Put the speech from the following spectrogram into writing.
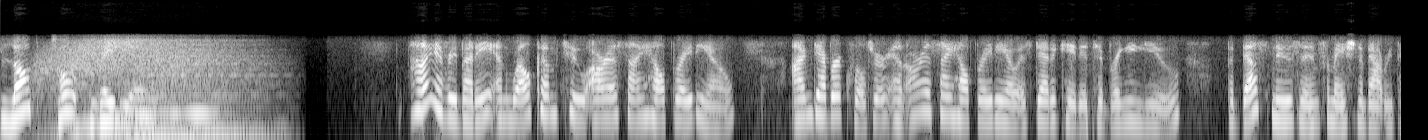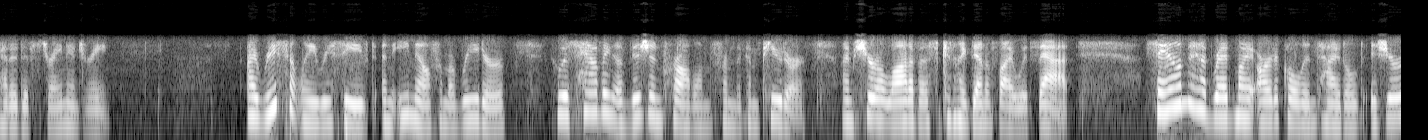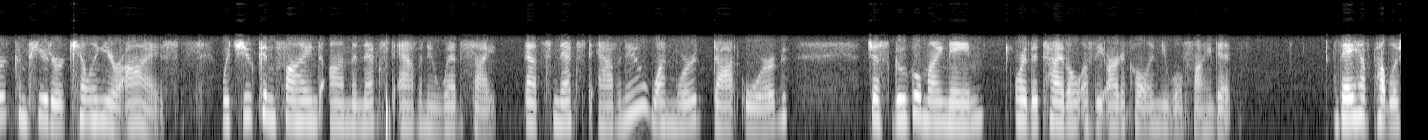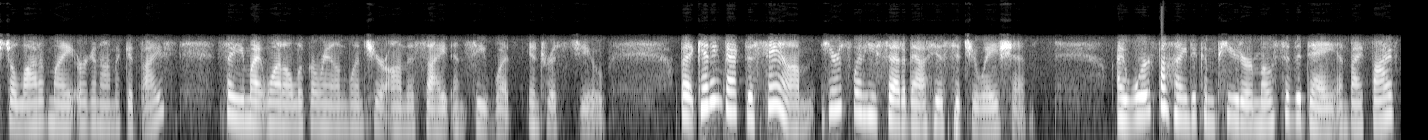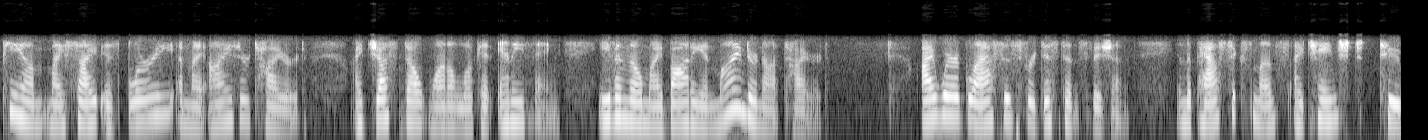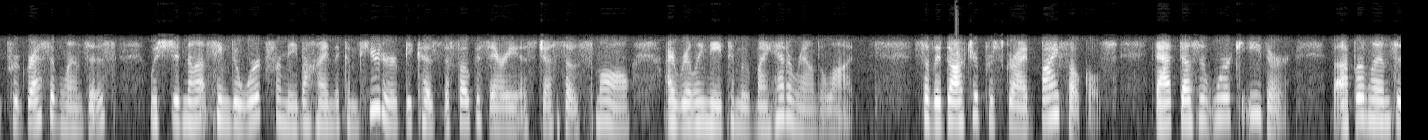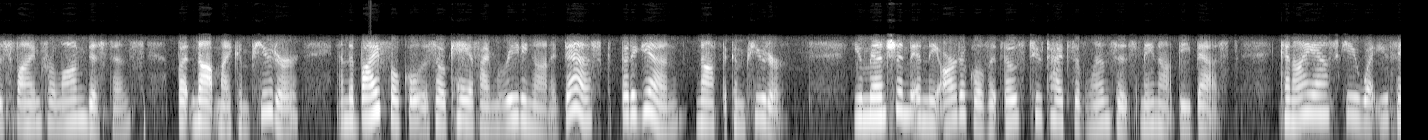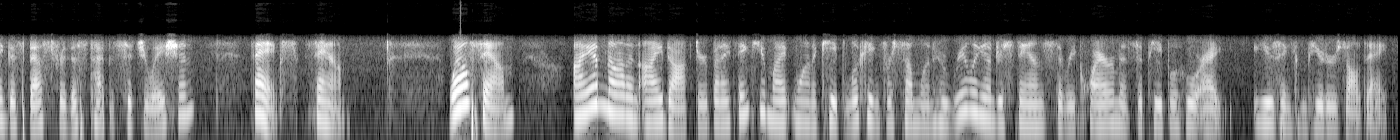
Blog Talk Radio. Hi, everybody, and welcome to RSI Help Radio. I'm Deborah Quilter, and RSI Help Radio is dedicated to bringing you the best news and information about repetitive strain injury. I recently received an email from a reader who is having a vision problem from the computer. I'm sure a lot of us can identify with that. Sam had read my article entitled, Is Your Computer Killing Your Eyes? Which you can find on the Next Avenue website. That's nextavenue, one word, dot org. Just Google my name or the title of the article and you will find it. They have published a lot of my ergonomic advice, so you might want to look around once you're on the site and see what interests you. But getting back to Sam, here's what he said about his situation. I work behind a computer most of the day, and by 5 p.m., my sight is blurry and my eyes are tired. I just don't want to look at anything, even though my body and mind are not tired. I wear glasses for distance vision. In the past six months, I changed to progressive lenses, which did not seem to work for me behind the computer because the focus area is just so small, I really need to move my head around a lot. So the doctor prescribed bifocals. That doesn't work either. The upper lens is fine for long distance, but not my computer, and the bifocal is okay if I'm reading on a desk, but again, not the computer. You mentioned in the article that those two types of lenses may not be best. Can I ask you what you think is best for this type of situation? Thanks, Sam. Well, Sam, I am not an eye doctor, but I think you might want to keep looking for someone who really understands the requirements of people who are using computers all day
